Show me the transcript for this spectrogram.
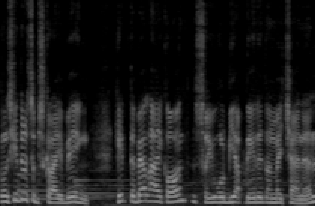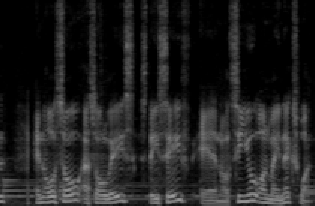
consider subscribing. Hit the bell icon so you will be updated on my channel. And also, as always, stay safe and I'll see you on my next one.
